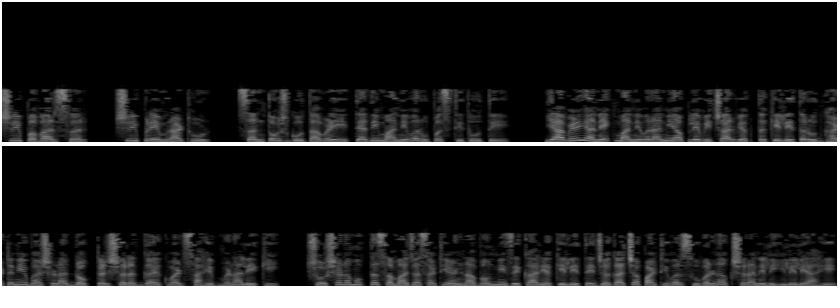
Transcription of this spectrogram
Shri Pawar sir Shri Prem Rathod Santosh Gotavale इत्यादी मान्यवर उपस्थित होते. यावेळी अनेक मान्यवरांनी आपले विचार व्यक्त केले तर उद्घाटनीय भाषणात डॉक्टर शरद गायकवाड साहेब म्हणाले की शोषणमुक्त समाजासाठी अण्णाभाऊंनी जे कार्य केले ते जगाच्या पाठीवर सुवर्ण अक्षराने लिहिलेले आहे.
